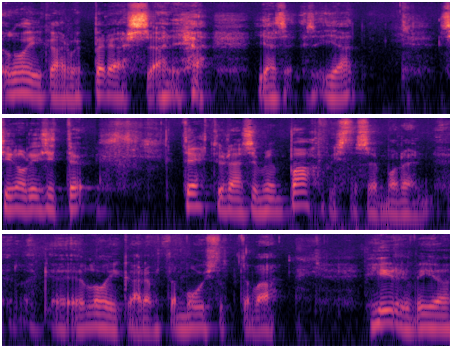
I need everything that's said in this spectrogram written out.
lohikarve perässään. Ja, ja, ja siinä oli sitten tehtynä semmoinen pahvista semmoinen lohikarvetta muistuttava hirviö.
